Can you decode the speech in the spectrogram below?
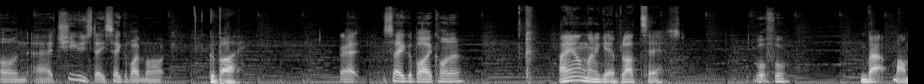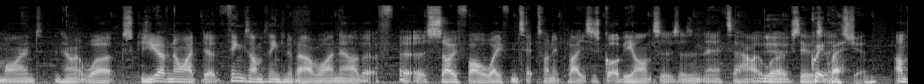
on uh, Tuesday. Say goodbye, Mark. Goodbye. Uh, say goodbye, Connor. I am going to get a blood test What for? About my mind and how it works because you have no idea. The things I'm thinking about right now that are, are so far away from tectonic plates, it's got to be answers, isn't there, to how it Yeah. works? seriously. Quick question. I'm,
